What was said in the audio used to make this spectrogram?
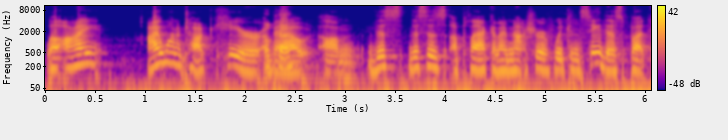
Well, I I want to talk here about um, this. This is a plaque, and I'm not sure if we can see this, but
